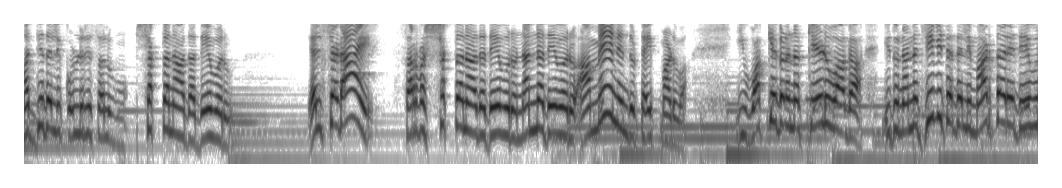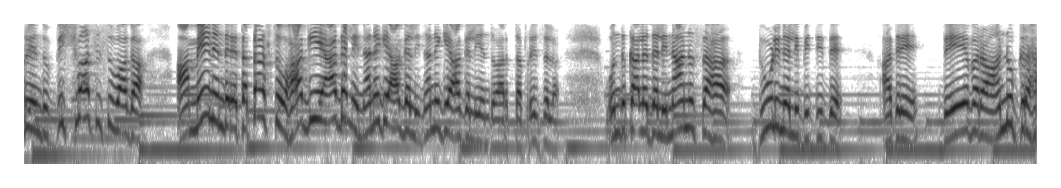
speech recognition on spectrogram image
ಮಧ್ಯದಲ್ಲಿ ಕೊಳ್ಳಿರಿಸಲು ಶಕ್ತನಾದ ದೇವರು. ಎಲ್ ಶಡಾಯ್, ಸರ್ವಶಕ್ತನಾದ ದೇವರು, ನನ್ನ ದೇವರು, ಆಮೇನ್ ಎಂದು ಟೈಪ್ ಮಾಡುವ. ಈ ವಾಕ್ಯಗಳನ್ನು ಕೇಳುವಾಗ, ಇದು ನನ್ನ ಜೀವಿತದಲ್ಲಿ ಮಾಡ್ತಾರೆ ದೇವರು ಎಂದು ವಿಶ್ವಾಸಿಸುವಾಗ, ಆಮೇನ್ ಎಂದರೆ ತಥಾಸ್ತು, ಹಾಗೆಯೇ ಆಗಲಿ, ನನಗೆ ಆಗಲಿ ನನಗೆ ಆಗಲಿ ಎಂದು ಅರ್ಥ. ಪ್ರೇಸಲ ಒಂದು ಕಾಲದಲ್ಲಿ ನಾನು ಸಹ ಧೂಳಿನಲ್ಲಿ ಬಿದ್ದಿದ್ದೆ. ಆದರೆ ದೇವರ ಅನುಗ್ರಹ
